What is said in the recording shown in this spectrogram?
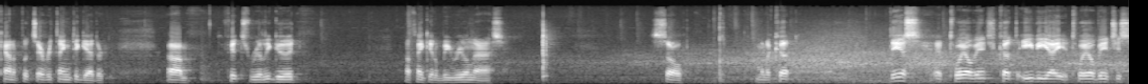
kind of puts everything together. Um, fits really good. I think it'll be real nice. So I'm going to cut this at 12 inch, cut the EVA at 12 inches.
